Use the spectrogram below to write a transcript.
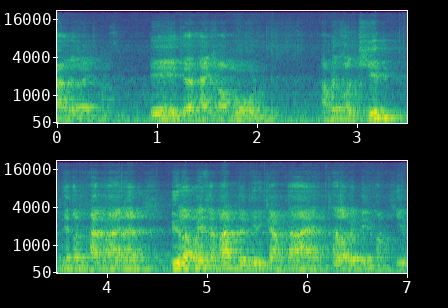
มากๆเลย ที่จะให้ข้อมูลทำให้คนคิดอันนี้สำคัญมากนะคือเราไม่สามารถเปลี่ยนพฤติกรรมได้ ถ้าเราไม่เปลี่ยนความคิด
